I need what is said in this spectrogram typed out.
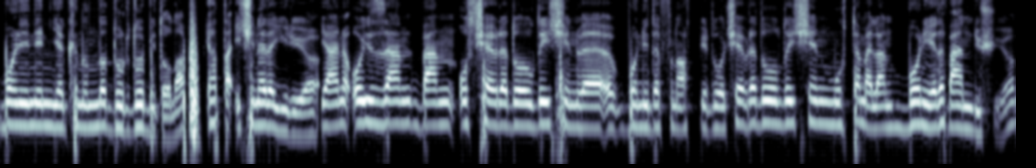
Bonnie'nin yakınında durduğu bir dolap. Hatta içine de giriyor. Yani o yüzden ben o çevrede olduğu için ve Bonnie de FNAF 1'de o çevrede olduğu için muhtemelen Bonnie'ye de ben düşüyor.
